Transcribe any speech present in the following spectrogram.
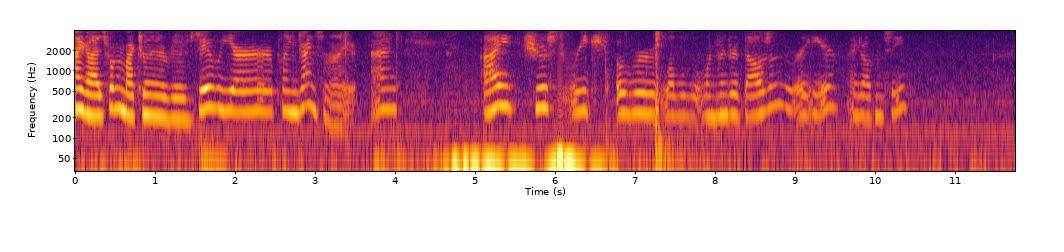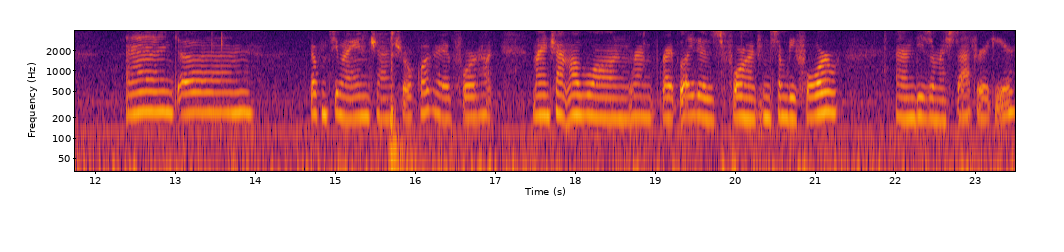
Hi guys, welcome back to another video. Today we are playing Giant Simulator, and I just reached over level 100,000 right here, as y'all can see. And, uh, y'all can see my enchants real quick. I have 400, my enchant level on Rend Bright Blade is 474, and these are my stats right here.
